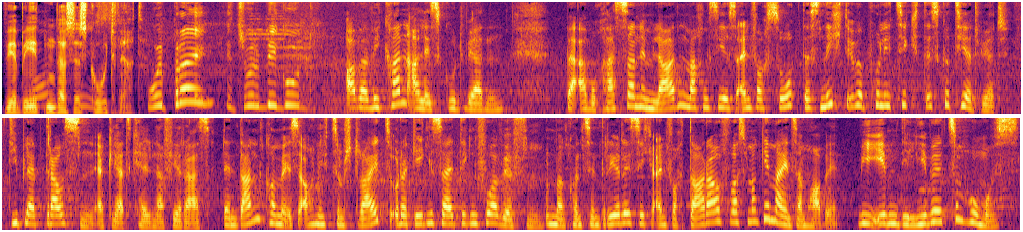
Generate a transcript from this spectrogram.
Wir beten, dass es gut wird. Aber wie kann alles gut werden? Bei Abu Hassan im Laden machen sie es einfach so, dass nicht über Politik diskutiert wird. Die bleibt draußen, erklärt Kellner Firas. Denn dann komme es auch nicht zum Streit oder gegenseitigen Vorwürfen. Und man konzentriere sich einfach darauf, was man gemeinsam habe. Wie eben die Liebe zum Humus.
